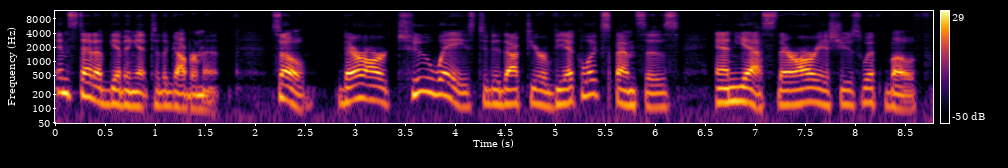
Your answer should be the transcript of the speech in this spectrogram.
instead of giving it to the government. So there are two ways to deduct your vehicle expenses and yes, there are issues with both.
